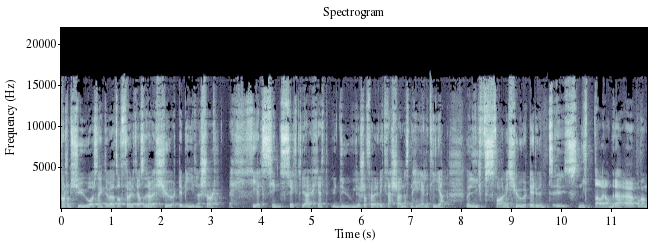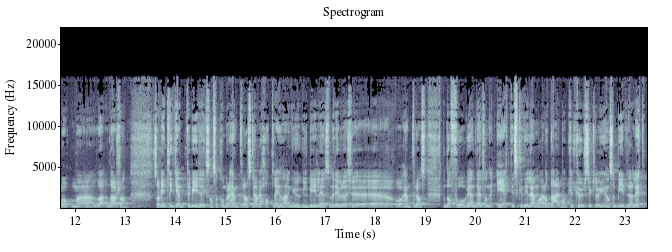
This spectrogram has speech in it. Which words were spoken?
Kanskje om 20 år så tenkte vi at før i tida så drev vi og kjørte bilene sjøl. Det er helt sinnssykt. Vi er jo helt udugelige sjåfører. Vi krasja jo nesten hele tida. Det var livsfarlig. Vi kjørte rundt, snitta hverandre eh, på den måten det der. sånn. Så har vi intelligente biler liksom, som kommer og henter oss. Det har vi hatt lenge. Det er Google-biler som driver og, eh, og, henter oss. Men da får vi en del sånne etiske dilemmaer, og der må kulturpsykologien også bidra litt.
